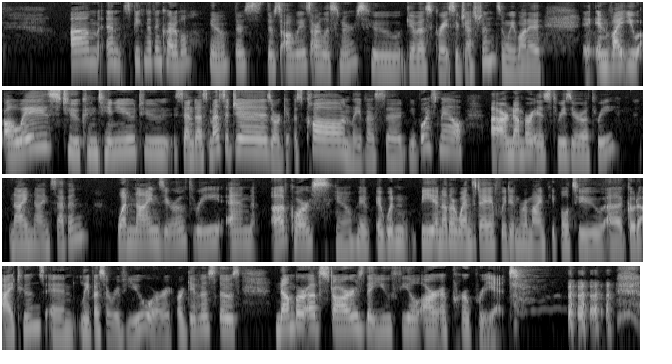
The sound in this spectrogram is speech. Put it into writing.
um, and speaking of incredible, you know, there's there's always our listeners who give us great suggestions, and we want to invite you always to continue to send us messages or give us a call and leave us a voicemail. Uh, our number is 303 997 1903. And of course, you know, it, it, wouldn't be another Wednesday if we didn't remind people to uh, go to iTunes and leave us a review or, or give us those number of stars that you feel are appropriate.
